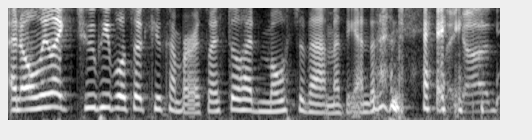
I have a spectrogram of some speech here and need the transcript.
and only like two people took cucumbers so i still had most of them at the end of the day Oh my god.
